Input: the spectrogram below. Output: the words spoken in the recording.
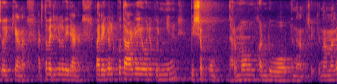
ചോദിക്കുകയാണ്. അടുത്ത വരികൾ വരികയാണ്. വരകൾക്ക് താഴെ ഒരു കുഞ്ഞിൻ വിശപ്പും ധർമ്മവും കണ്ടുവോ? എന്നാണ് ചോദിക്കുന്നത്. എന്നാൽ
